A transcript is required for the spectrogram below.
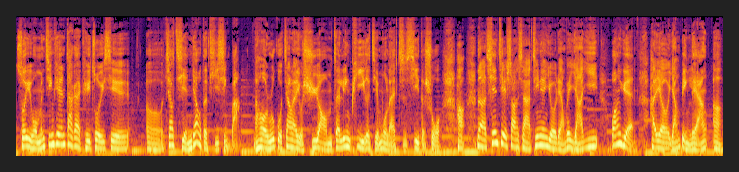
所以我们今天大概可以做一些。呃，叫简要的提醒吧。然后，如果将来有需要，我们再另辟一个节目来仔细的说。好，那先介绍一下，今天有两位牙医，汪远还有杨炳良啊。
